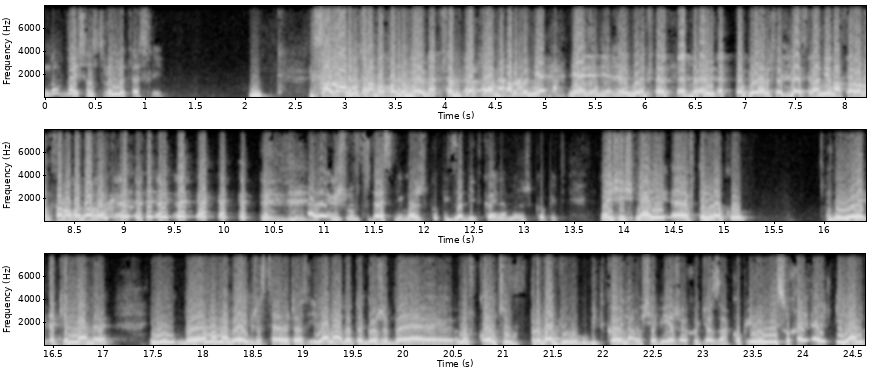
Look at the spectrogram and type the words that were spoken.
No wejdź na stronę Tesli. Hmm salonu samochodowego. Przepraszam bardzo. Nie, nie, nie, nie. Po pierwsze, Tesla nie ma salonów samochodowych. Ale już w Tesli możesz kupić za bitcoina, możesz kupić. No i się śmiali e, w tym roku, były takie memy, bo namawiali przez cały czas Ilana do tego, żeby no w końcu wprowadził bitcoina u siebie, jeżeli chodzi o zakup i mówi, słuchaj, Ilan,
